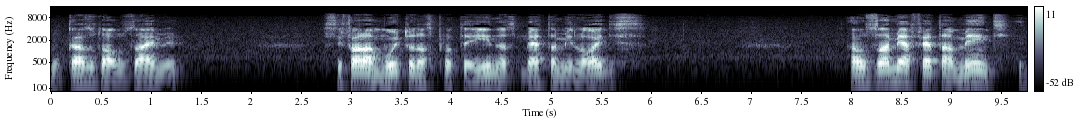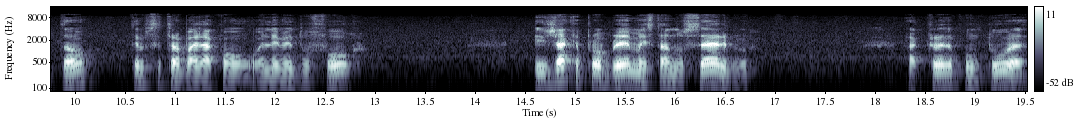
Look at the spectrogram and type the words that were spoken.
No caso do Alzheimer, se fala muito nas proteínas beta-amiloides Alzheimer afeta a mente, então temos que trabalhar com o elemento do fogo. E já que o problema está no cérebro, a craniopuntura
